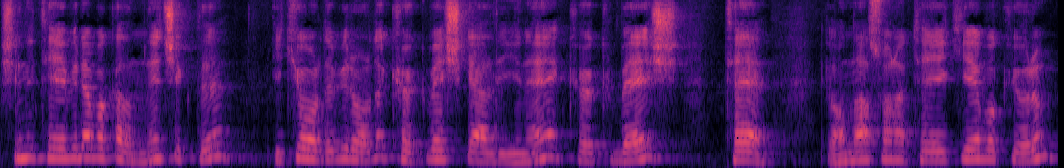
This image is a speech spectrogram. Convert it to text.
Şimdi T1'e bakalım ne çıktı? 2 orada 1 orada kök 5 geldi yine. Kök 5 T. E, ondan sonra T2'ye bakıyorum.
